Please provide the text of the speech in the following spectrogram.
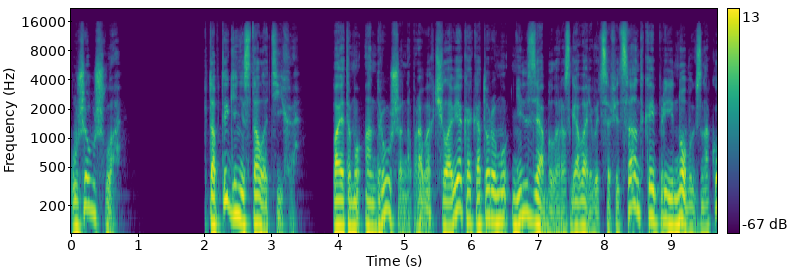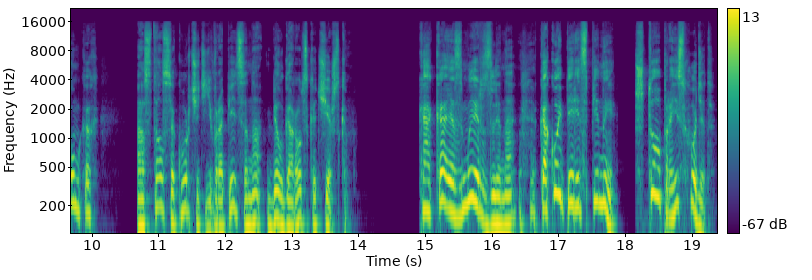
уже ушла. В Топтыгине стало тихо. Поэтому Андруша на правах человека, которому нельзя было разговаривать с официанткой при новых знакомках, остался корчить европейца на белгородско-чешском. «Какая змырзлина! Какой перед спины! Что происходит?»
